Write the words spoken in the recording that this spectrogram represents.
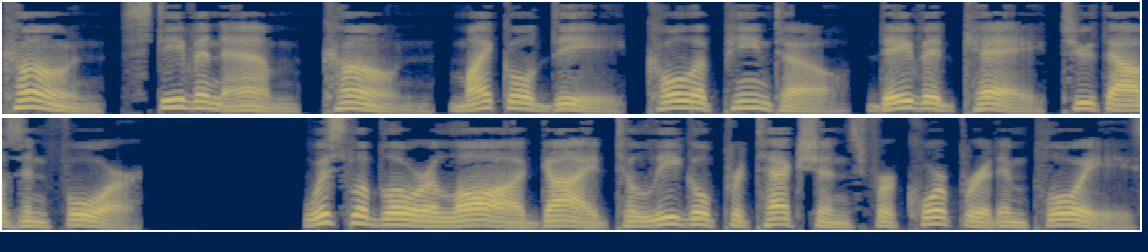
Kohn, Stephen M., Kohn, Michael D., Colapinto, David K. 2004. Whistleblower Law A Guide to Legal Protections for Corporate Employees.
